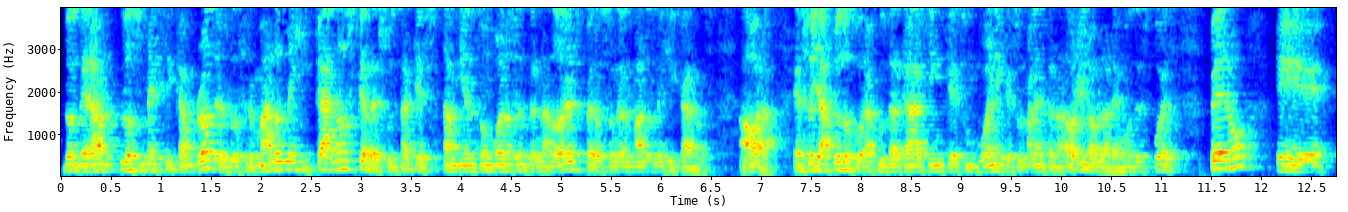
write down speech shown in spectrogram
donde eran los Mexican Brothers, los hermanos mexicanos que resulta que también son buenos entrenadores, pero son hermanos mexicanos. Ahora, eso ya pues lo podrá juzgar cada quien que es un buen y que es un mal entrenador y lo hablaremos después. Pero eh,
